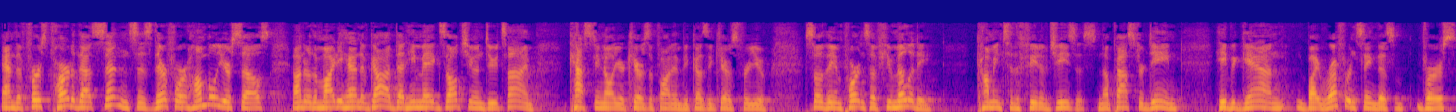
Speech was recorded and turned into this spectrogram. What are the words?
And the first part of that sentence is, therefore humble yourselves under the mighty hand of God that he may exalt you in due time, casting all your cares upon him because he cares for you. So the importance of humility, coming to the feet of Jesus. Now Pastor Dean, he began by referencing this verse,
